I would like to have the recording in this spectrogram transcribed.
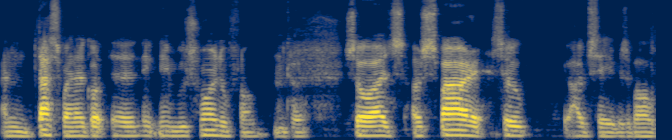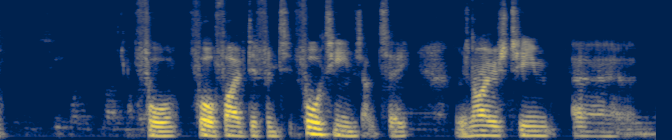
And that's when I got the nickname Rhoose Rhino from. Okay. So I was, I was sparring, so I would say it was about four, four or five different, four teams I would say. there was an Irish team, um,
